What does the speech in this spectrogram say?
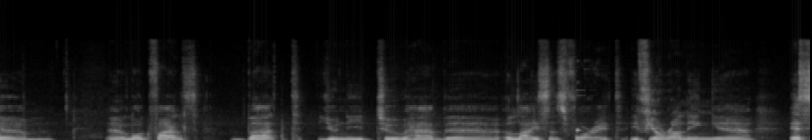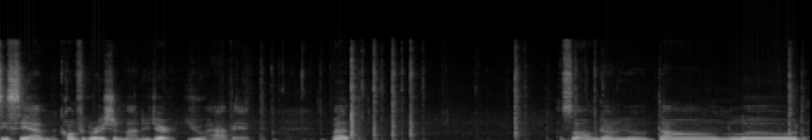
um, uh, log files, but you need to have uh, a license for it. If you're running uh, SCCM, Configuration Manager, you have it. But so I'm gonna go download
